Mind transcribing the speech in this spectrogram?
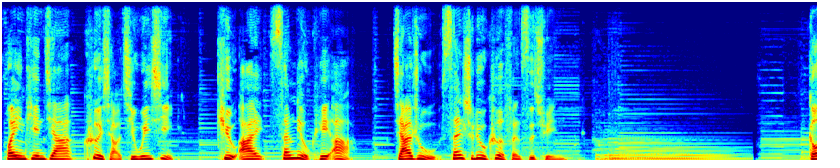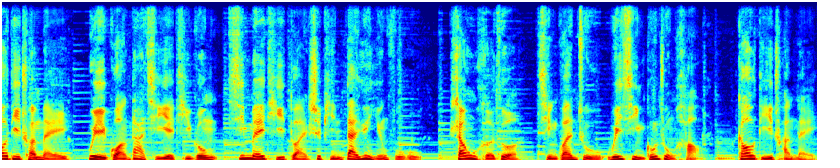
欢迎添加克小七微信，qi 三六 kr，加入三十六氪粉丝群。高迪传媒为广大企业提供新媒体短视频代运营服务，商务合作请关注微信公众号高迪传媒。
